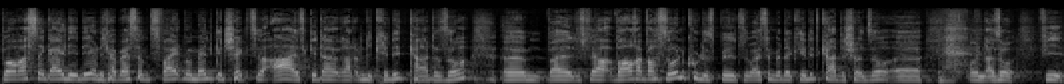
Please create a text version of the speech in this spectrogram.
boah, was eine geile Idee. Und ich habe erst im zweiten Moment gecheckt, so, ah, es geht da gerade um die Kreditkarte so. Ähm, weil das wär, war auch einfach so ein cooles Bild, so weißt du, mit der Kreditkarte schon so. Äh, und also, wie,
